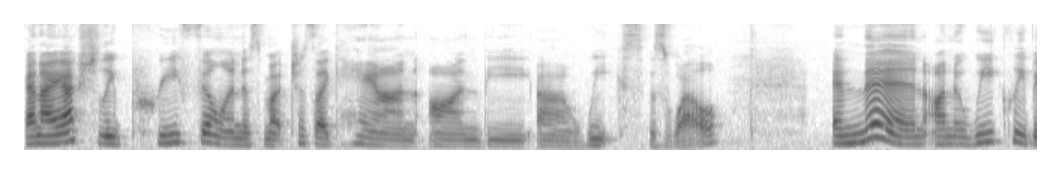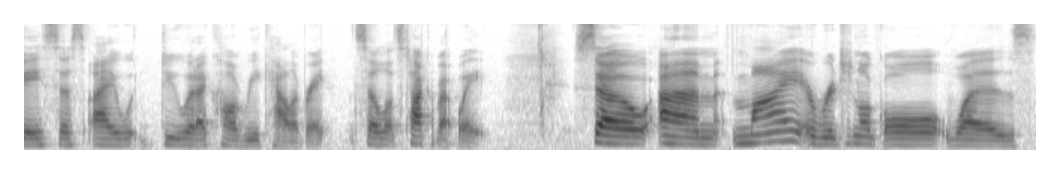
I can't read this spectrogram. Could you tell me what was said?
And I actually pre fill in as much as I can on the uh, weeks as well. And then on a weekly basis, I would do what I call recalibrate. So let's talk about weight. So um, my original goal was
